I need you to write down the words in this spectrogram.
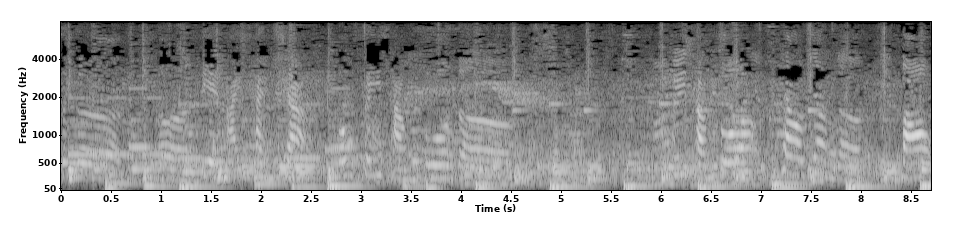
这个呃店来看一下都非常多的非常多漂亮的包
